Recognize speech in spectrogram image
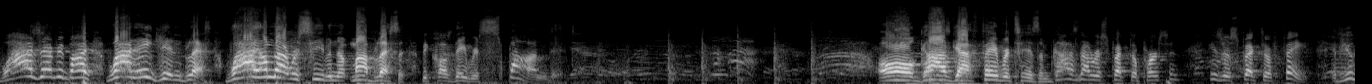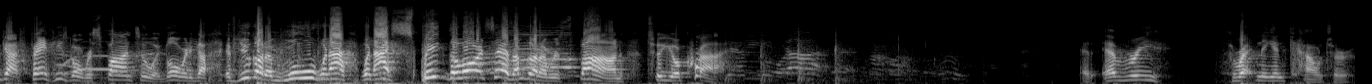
Why is everybody, why are they getting blessed? Why I'm not receiving my blessing? Because they responded. Oh, God's got favoritism. God's not a respecter person. He's a respecter of faith. If you got faith, he's going to respond to it. Glory to God. If you're going to move when I when I speak, the Lord says, I'm going to respond to your cry. At every threatening encounter,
